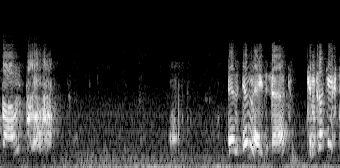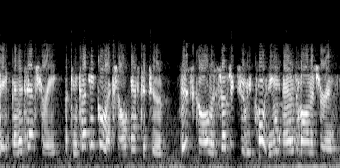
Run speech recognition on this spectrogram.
from an inmate at Kentucky State Penitentiary, a Kentucky Correctional Institute. This call is subject to recording and monitoring.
